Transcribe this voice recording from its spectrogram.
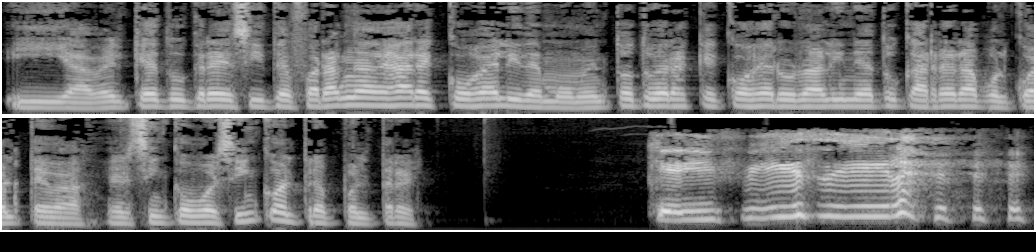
y a ver qué tú crees. Si te fueran a dejar escoger y de momento tuvieras que coger una línea de tu carrera, ¿por cuál te va? ¿El 5x5 o el 3x3? ¡Qué difícil!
